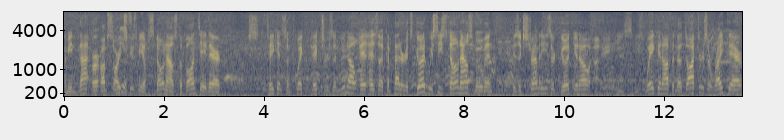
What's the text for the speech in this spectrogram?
I mean that, or I'm sorry, excuse me, of Stonehouse. Devonte there, s- taking some quick pictures. And you know, as a competitor, it's good. We see Stonehouse moving. His extremities are good. You know, uh, he's he's waking up, and the doctors are right there.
